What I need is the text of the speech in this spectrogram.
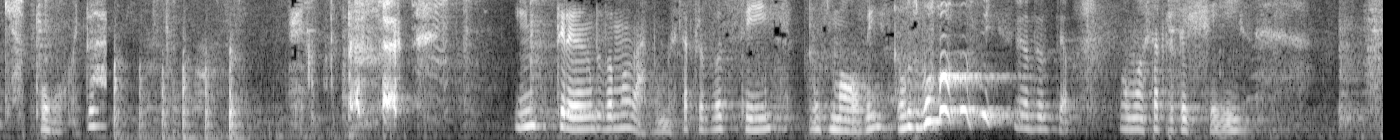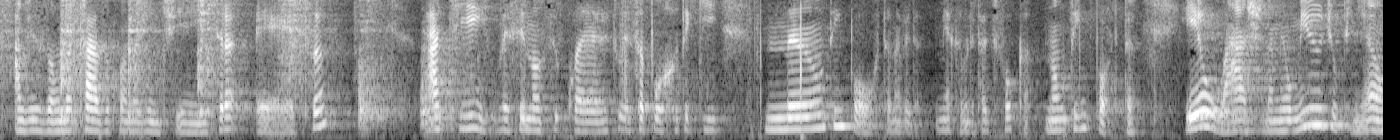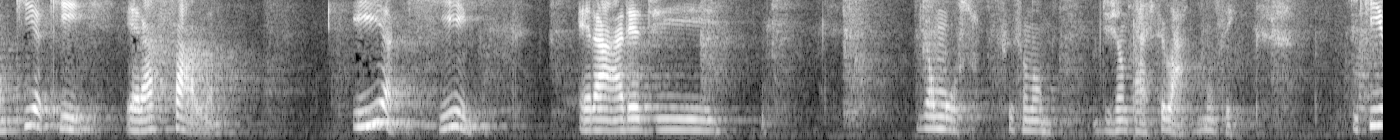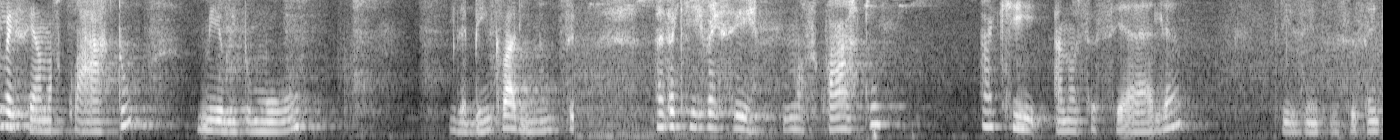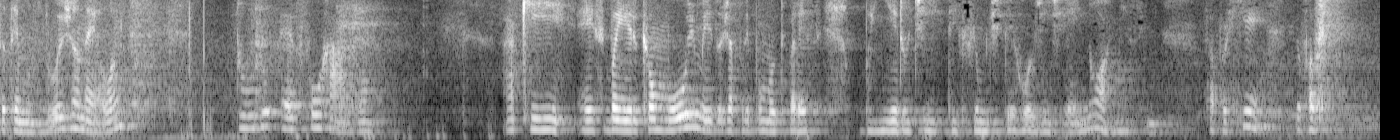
Aqui é a porta. Entrando, vamos lá, vou mostrar pra vocês os móveis, os móveis, meu Deus do céu, vou mostrar pra vocês a visão da casa quando a gente entra, é essa, aqui vai ser nosso quarto, essa porta aqui não tem porta, na verdade, minha câmera tá desfocando, não tem porta, eu acho, na minha humilde opinião, que aqui era a sala, e aqui era a área de de almoço, esqueci o nome, de jantar, sei lá, não sei. Aqui vai ser nosso quarto, meu e do Mu. Ele é bem clarinho. Mas aqui vai ser o nosso quarto. Aqui a nossa Célia, 360, temos duas janelas. Tudo é forrado. Aqui é esse banheiro que eu morro de medo. Eu já falei pro meu que parece banheiro de, filme de terror, gente. É enorme, assim. Sabe por quê? Eu falei...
